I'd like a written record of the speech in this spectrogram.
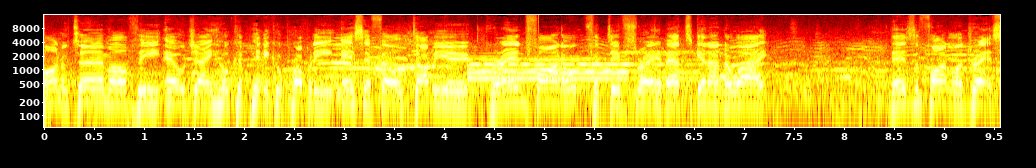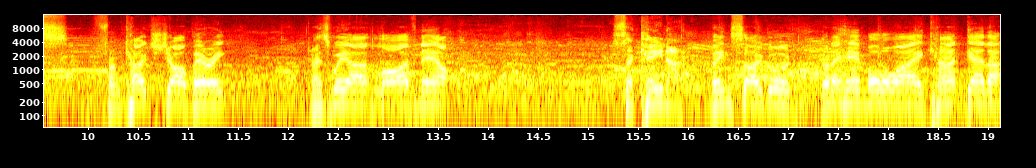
Final term of the LJ Hooker Pinnacle Property SFLW Grand Final for Div 3 about to get underway. There's the final address from Coach Joel Berry as we are live now. Sakina been so good. Got a handball away. Can't gather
